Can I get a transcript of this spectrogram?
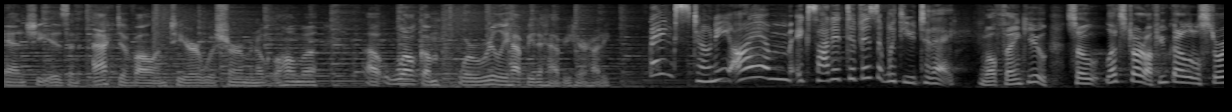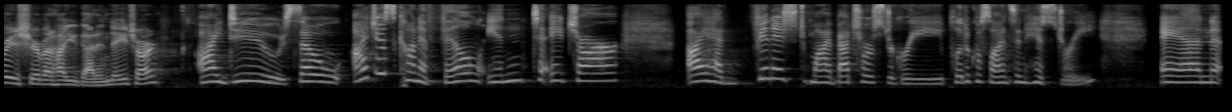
and she is an active volunteer with SHRM, Oklahoma. Uh, welcome. We're really happy to have you here, Heidi. Thanks, Tony. I am excited to visit with you today. Well, thank you. So let's start off. You've got a little story to share about how you got into HR. I do. So I just kind of fell into HR. I had finished my bachelor's degree, political science and history, and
